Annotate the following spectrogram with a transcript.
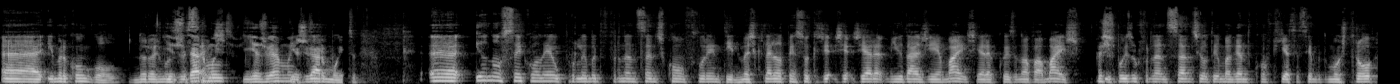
Ah, e marcou um gol no Euro Ia 2016. jogar muito, ia jogar muito. Ia jogar muito. Ah, eu não sei qual é o problema de Fernando Santos com o Florentino, mas calhar ele pensou que já, já- era miudagem a mais, já era coisa nova a mais. Pois. E depois o Fernando Santos ele tem uma grande confiança, sempre demonstrou,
